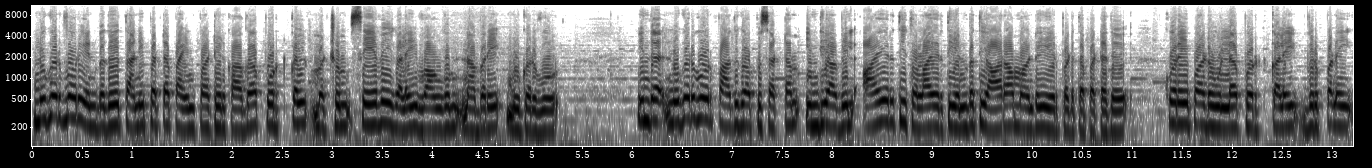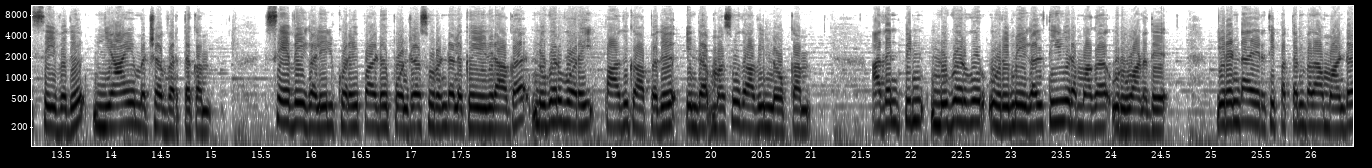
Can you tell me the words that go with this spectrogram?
நுகர்வோர் என்பது தனிப்பட்ட பயன்பாட்டிற்காக பொருட்கள் மற்றும் சேவைகளை வாங்கும் நபரே நுகர்வோர். இந்த நுகர்வோர் பாதுகாப்பு சட்டம் இந்தியாவில் ஆயிரத்தி தொள்ளாயிரத்தி எண்பத்தி ஆறாம் ஆண்டு ஏற்படுத்தப்பட்டது. குறைபாடு உள்ள பொருட்களை விற்பனை செய்வது நியாயமற்ற வர்த்தகம். சேவைகளில் குறைபாடு போன்ற சுரண்டலுக்கு எதிராக நுகர்வோரை பாதுகாப்பது இந்த மசோதாவின் நோக்கம். அதன் பின் நுகர்வோர் உரிமைகள் தீவிரமாக உருவானது. இரண்டாயிரத்தி பத்தொன்பதாம் ஆண்டு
